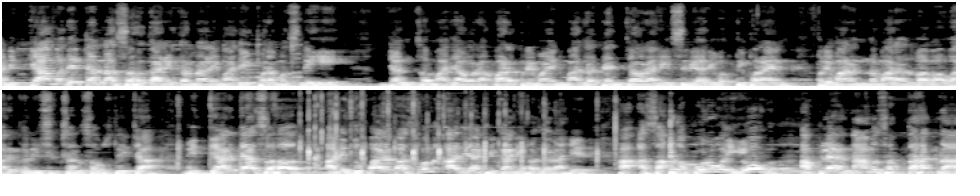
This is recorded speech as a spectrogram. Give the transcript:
आणि त्यामध्ये त्यांना सहकार्य करणारे माझे परमस्नेही ज्यांचं माझ्यावर अपार प्रेम आहे माझं त्यांच्यावर आहे श्री हरिभक्तीपरायण प्रेमानंद महाराज बाबा वारकरी शिक्षण संस्थेच्या विद्यार्थ्यासह आणि दुपारपासून आज या ठिकाणी हजर आहेत. हा असा अपूर्व योग आपल्या नाम सप्ताहातला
